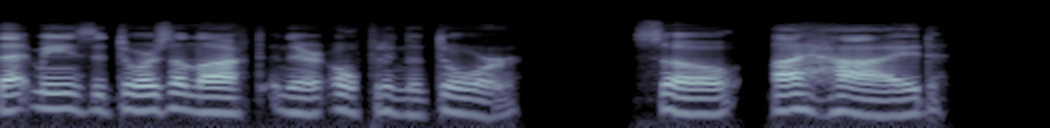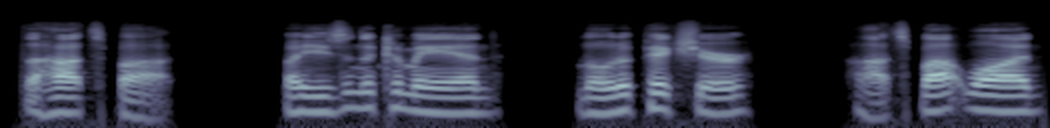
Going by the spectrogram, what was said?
that means the door is unlocked and they're opening the door. So I hide the hotspot by using the command load a picture hotspot 1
